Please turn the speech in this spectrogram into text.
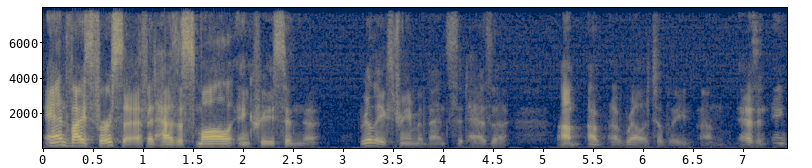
And vice versa, if it has a small increase in the really extreme events, it has a, um, a, a, relatively, um, has an in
